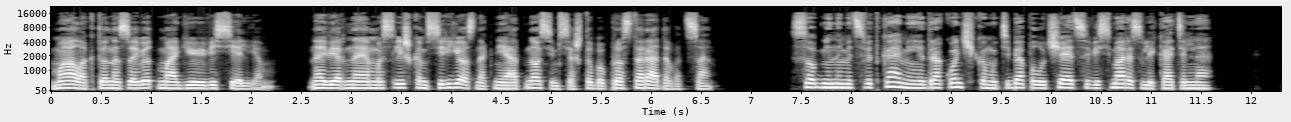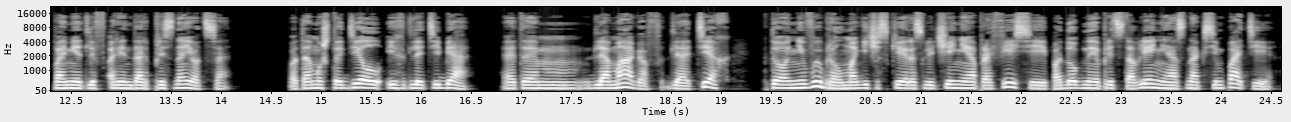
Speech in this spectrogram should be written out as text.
Мало кто назовет магию весельем. Наверное, мы слишком серьезно к ней относимся, чтобы просто радоваться. С огненными цветками и дракончиком у тебя получается весьма развлекательно. Помедлив, арендар признается. Потому что делал их для тебя. Это м, для магов, для тех, кто не выбрал магические развлечения профессии и подобные представления о знак симпатии.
